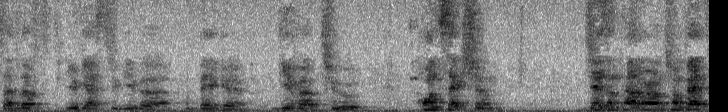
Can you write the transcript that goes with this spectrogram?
So I'd love you guys to give a, a big uh, give up to horn section, Jason Palmer on trumpet.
